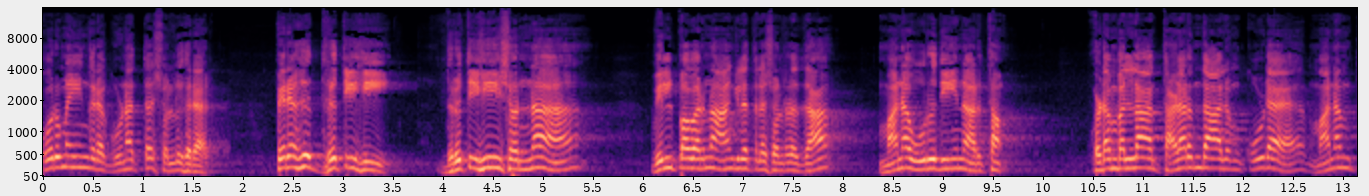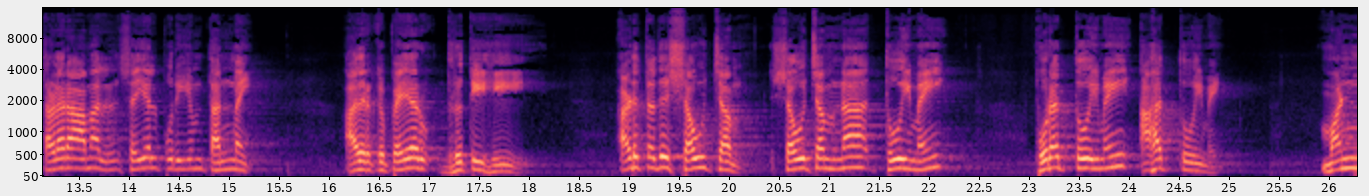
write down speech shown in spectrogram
பொறுமைங்கிற குணத்தை சொல்லுகிறார். பிறகு திருத்திகி திருத்திகி சொன்னால் வில் பவர்னு ஆங்கிலத்தில் சொல்கிறது தான் மன உறுதின்னு அர்த்தம். உடம்பெல்லாம் தளர்ந்தாலும் கூட மனம் தளராமல் செயல் புரியும் தன்மை. அதற்கு பெயர் திருத்திகி அடுத்தது ஷௌச்சம். ஷௌச்சம்னா தூய்மை புறத்தூய்மை அகத்தூய்மை மண்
